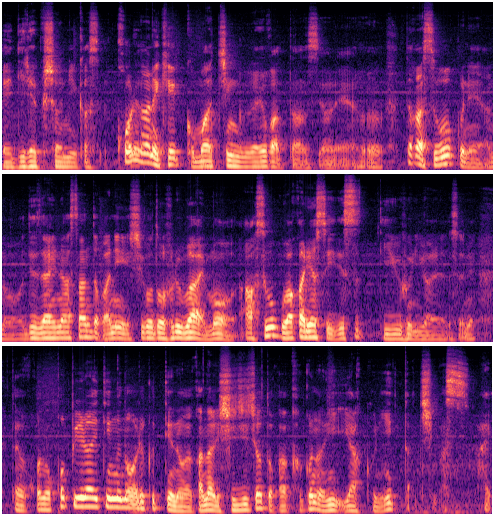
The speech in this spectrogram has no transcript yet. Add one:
ディレクションに生かす。これがね結構マッチングが良かったんですよね、うん、だからすごくねあのデザイナーさんとかに仕事を振る場合もあすごく分かりやすいですっていうふうに言われるんですよね。だからこのコピーライティング能力っていうのがかなり指示書とか書くのに役に立ちます。はい。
